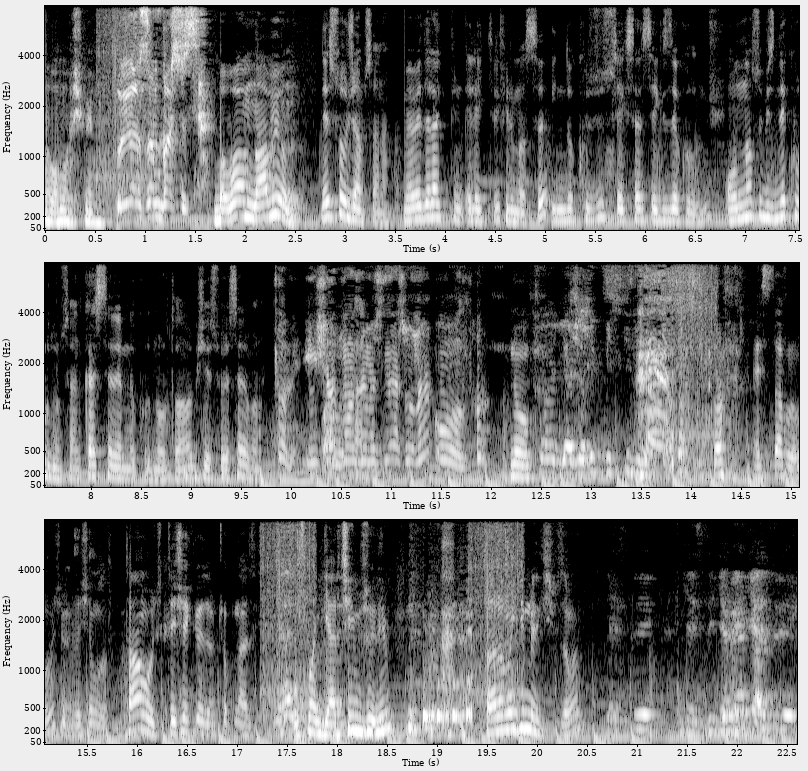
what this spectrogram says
Babam açmıyor. Buyursun başlasın. Babam ne yapıyorsun? Ne soracağım sana? Mehmet Ali Akgün elektrik firması 1988'de kurulmuş. Ondan sonra biz ne kurdun sen? Kaç senelerinde kurdun ortalama? Bir şey söylesene bana. Tabii inşaat malzemesinden sonra o oldu. Ne oldu? yaşadık bitti Estağfurullah babacığım öyle şey mi olur? Tamam babacığım teşekkür ederim çok nazik. Osman gerçeği mi söyleyeyim? Arama girmedik hiçbir zaman. Kesti, kesti yemek geldi.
